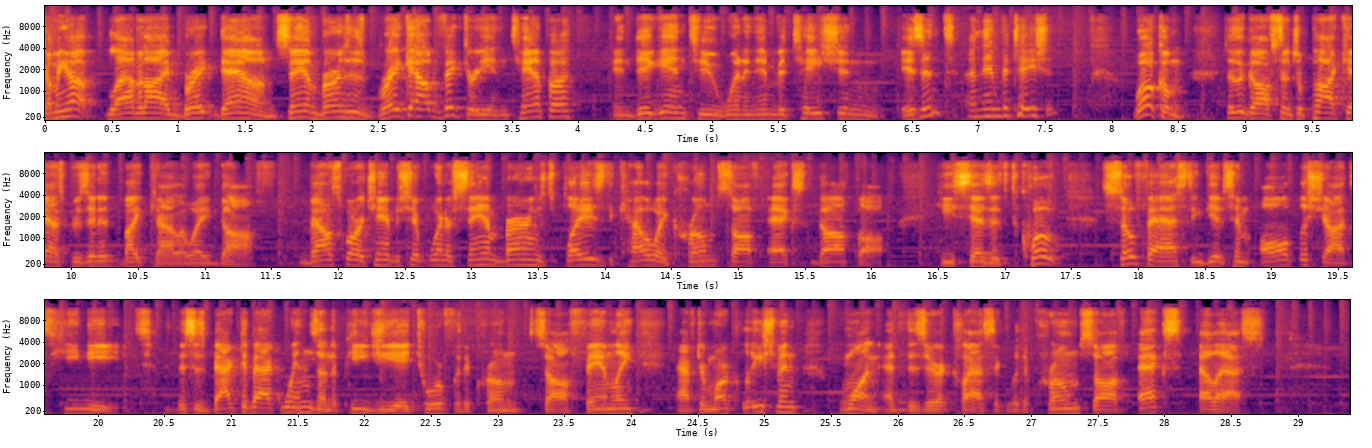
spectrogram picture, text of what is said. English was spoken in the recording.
Coming up, Lav and I break down Sam Burns' breakout victory in Tampa and dig into when an invitation isn't an invitation. Welcome to the Golf Central podcast presented by Callaway Golf. Valspar Championship winner Sam Burns plays the Callaway Chrome Soft X golf ball. He says it's, quote, so fast and gives him all the shots he needs. This is back to back wins on the PGA Tour for the Chrome Soft family after Mark Leishman won at the Zurich Classic with a Chrome Soft X LS.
